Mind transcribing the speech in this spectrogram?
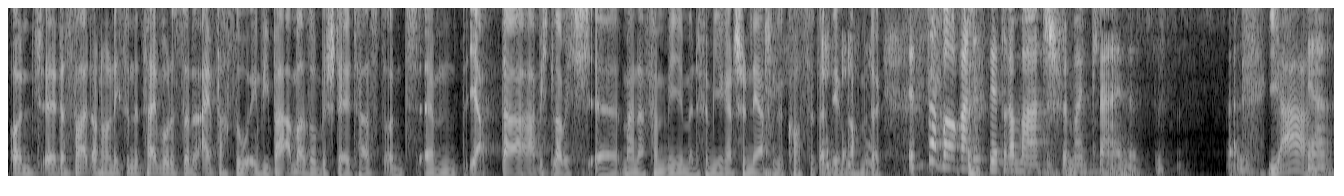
Und äh, das war halt auch noch nicht so eine Zeit, wo du es dann einfach so irgendwie bei Amazon bestellt hast. Und ähm, ja, da habe ich, glaube ich, äh, meiner Familie, meine Familie ganz schön Nerven gekostet an dem Nachmittag. es ist aber auch alles sehr dramatisch, wenn man klein ist. Das ist alles. Ja. ja.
